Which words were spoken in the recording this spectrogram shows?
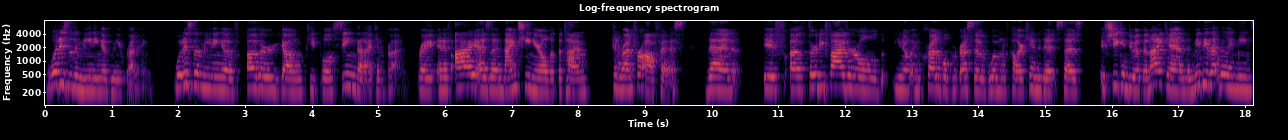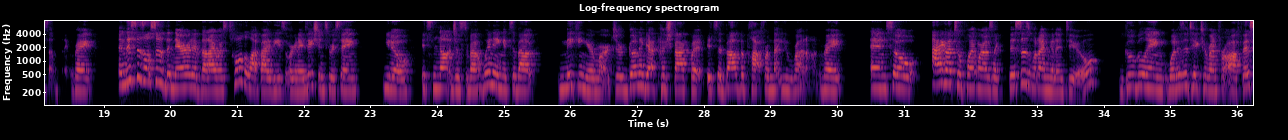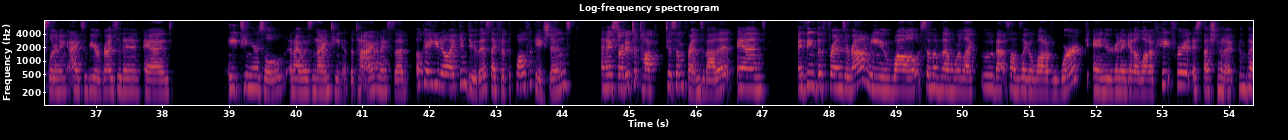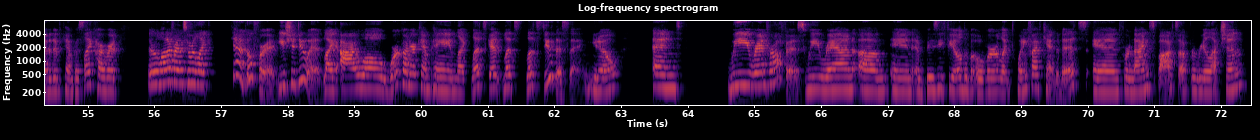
what is the meaning of me running? What is the meaning of other young people seeing that I can run? Right. And if I, as a 19 year old at the time, can run for office, then if a 35 year old, you know, incredible progressive woman of color candidate says, if she can do it, then I can, then maybe that really means something, right? And this is also the narrative that I was told a lot by these organizations who are saying, you know, it's not just about winning, it's about making your mark. You're going to get pushback, but it's about the platform that you run on, right? And so I got to a point where I was like, this is what I'm going to do. Googling what does it take to run for office, learning I have to be a resident and 18 years old and I was 19 at the time. And I said, okay, you know, I can do this. I fit the qualifications. And I started to talk to some friends about it. And I think the friends around me, while some of them were like, ooh, that sounds like a lot of work and you're going to get a lot of hate for it, especially on a competitive campus like Harvard, there were a lot of friends who were like, yeah, go for it. You should do it. Like, I will work on your campaign. Like, let's get, let's, let's do this thing, you know? And we ran for office. We ran um, in a busy field of over like 25 candidates and for nine spots up for reelection,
